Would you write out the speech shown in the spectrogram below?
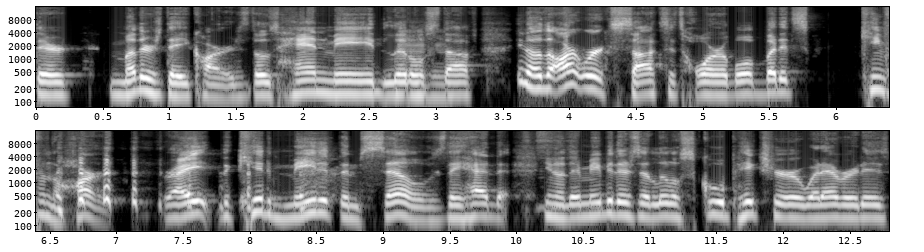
their Mother's Day cards, those handmade little Mhm. stuff. You know, the artwork sucks; it's horrible, but it's came from the heart, right? The kid made it themselves. They had, you know, there maybe there's a little school picture or whatever it is,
